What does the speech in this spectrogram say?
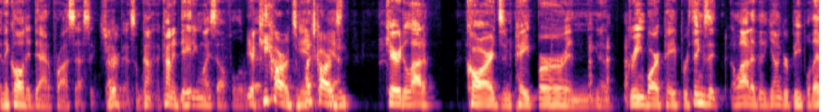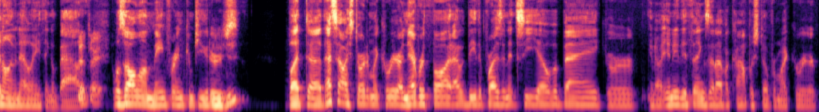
And they called it data processing Sure. back then. So I'm kind, kind of dating myself a little Yeah, bit. Yeah, key cards and Yeah, punch cards yeah. and Carried a lot of cards and paper and, you know, green bar paper, things that a lot of the younger people, they don't even know anything about. that's right. It was all on mainframe computers. But uh, that's how I started my career. I never thought I would be the president, CEO of a bank, or you know any of the things that I've accomplished over my career.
